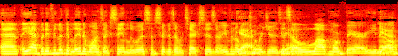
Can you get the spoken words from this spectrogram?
Um, yeah, but if you look at later ones like St. Louis and Six Flags over Texas or even over Yeah, Georgia, it's yeah. a lot more bare. You know, Yeah.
